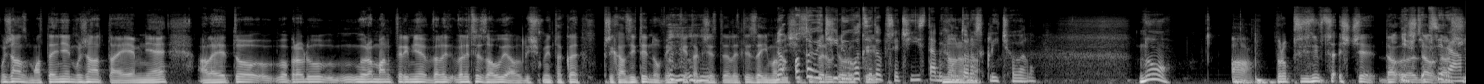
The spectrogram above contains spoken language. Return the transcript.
možná zmateně, možná tajemně, ale je to opravdu román, který mě veli, velice zaujal, když mi takhle přichází ty novinky, mm-hmm. takže tyhle ty zajímavější no, o to si beru do důvod si to přečíst, abychom no, no, no. to rozklíčovali. No, a pro příznivce ještě, dal, ještě dal, další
